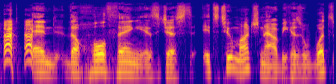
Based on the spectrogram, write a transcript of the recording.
and the whole thing is just it's too much now because what's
